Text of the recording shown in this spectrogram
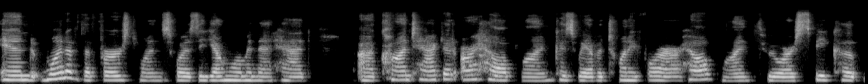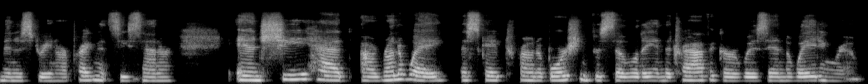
And one of the first ones was a young woman that had uh, contacted our helpline because we have a 24 hour helpline through our Speak Hope ministry and our pregnancy center. And she had uh, run away, escaped from an abortion facility, and the trafficker was in the waiting room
